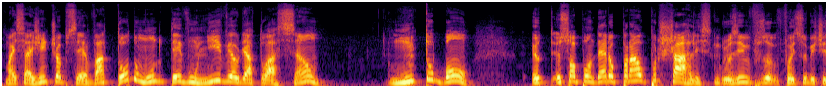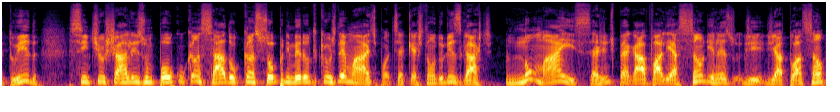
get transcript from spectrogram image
Mas se a gente observar, todo mundo teve um nível de atuação muito bom eu, eu só pondero para o Charles, que inclusive foi substituído, sentiu o Charles um pouco cansado, ou cansou primeiro do que os demais. Pode ser a questão do desgaste. No mais, se a gente pegar a avaliação de, de, de atuação,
